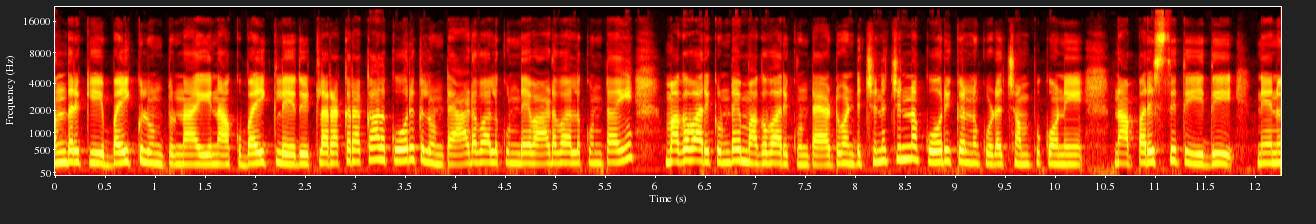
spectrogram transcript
అందరికీ బైకులు ఉంటున్నాయి నాకు బైక్ లేదు ఇట్లా రకరకాల కోరికలు ఉంటాయి. ఆడవాళ్ళకు ఉండేవి ఆడవాళ్ళకు ఉంటాయి మగవారికి ఉండే మగవారికి ఉంటాయి. అటువంటి చిన్న చిన్న కోరికలను కూడా చంపుకొని నా పరిస్థితి ఇది నేను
